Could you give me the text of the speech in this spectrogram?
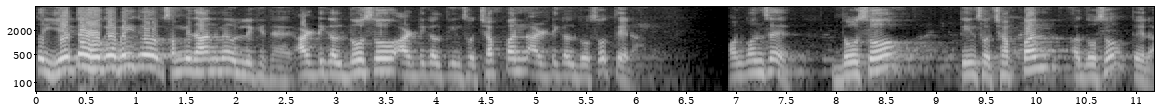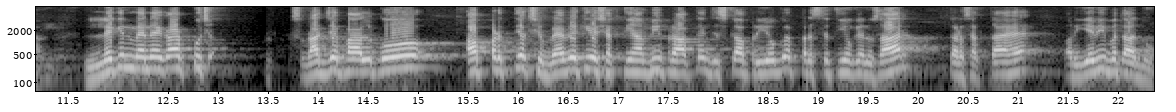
तो ये तो हो गए भाई जो संविधान में उल्लिखित है। आर्टिकल 200 आर्टिकल 356 आर्टिकल 213 कौन कौन से 200 356 और 213 लेकिन मैंने कहा कुछ राज्यपाल को अप्रत्यक्ष वैवेकीय शक्तियाँ भी प्राप्त हैं, जिसका प्रयोग वह परिस्थितियों के अनुसार कर सकता है। और यह भी बता दूँ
